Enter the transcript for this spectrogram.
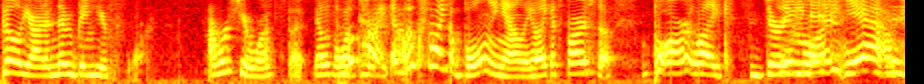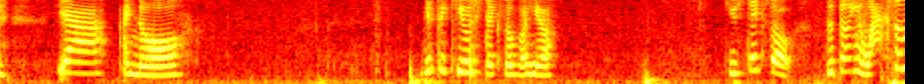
billiard. I've never been here before. I worked here once, but that was a It long looks time like ago. it looks like a bowling alley. Like as far as the bar, like dirtiness. dim light, yeah. yeah, I know. Get the cue sticks over here. Cue sticks So Th- Don't you wax them?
